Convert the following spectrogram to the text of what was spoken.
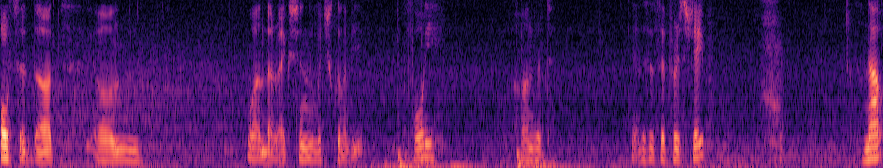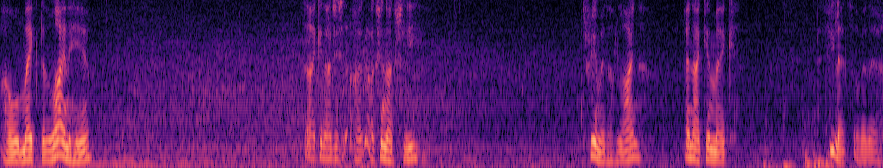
offset that on one direction which is gonna be 40 100 yeah this is the first shape. Now I will make the line here. I can just I can actually trim that line and I can make fillets over there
